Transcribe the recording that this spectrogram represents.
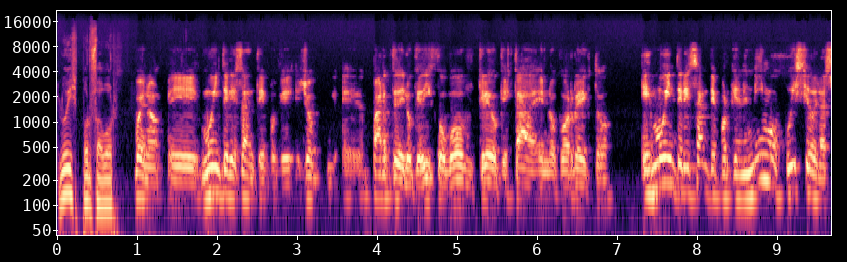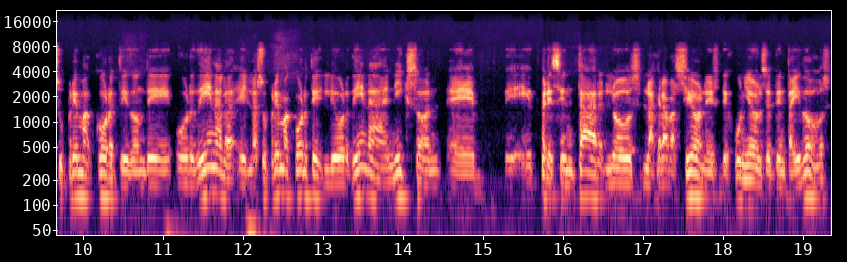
Luis, por favor. Bueno, eh, muy interesante porque yo eh, parte de lo que dijo Bob creo que está en lo correcto es muy interesante porque en el mismo juicio de la Suprema Corte, donde ordena la, eh, Suprema Corte le ordena a Nixon eh, eh, presentar los, las grabaciones de junio del 72,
